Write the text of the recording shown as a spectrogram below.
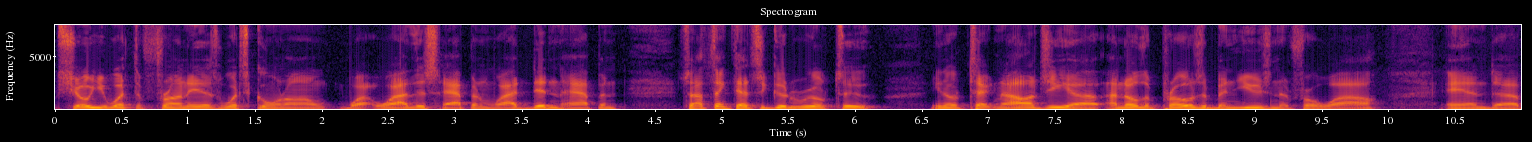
show you what the front is, what's going on, why, why this happened, why it didn't happen. So I think that's a good rule too. You know, technology. Uh, I know the pros have been using it for a while, and uh,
